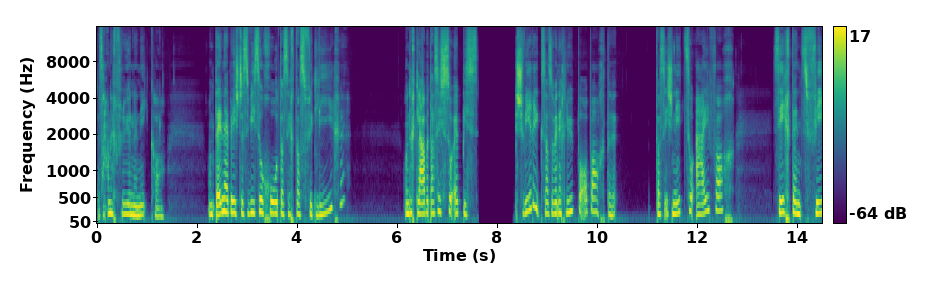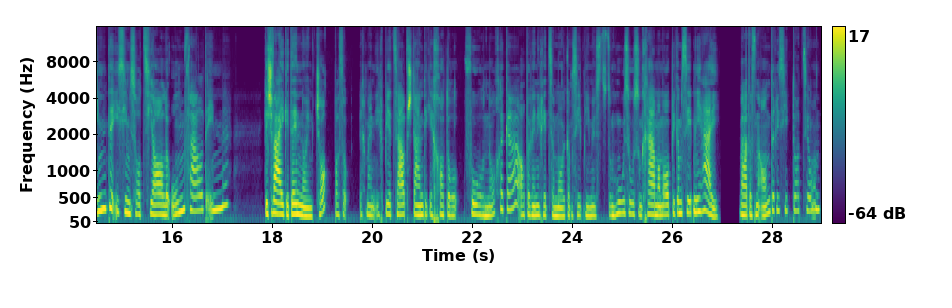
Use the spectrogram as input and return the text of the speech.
Das hatte ich früher nicht. Gehabt. Und dann eben ist das wie so gekommen, dass ich das vergleiche. Und ich glaube, das ist so etwas Schwieriges. Also wenn ich Leute beobachte, das ist nicht so einfach, sich dann zu finden in seinem sozialen Umfeld. Innen, geschweige denn noch im Job. Also ich meine, ich bin jetzt selbstständig, ich kann da vor- und nachgehen, aber wenn ich jetzt am Morgen um 7 Uhr müsste zum Haus aus und käme am Abend um 7 Uhr heim, wäre das eine andere Situation,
